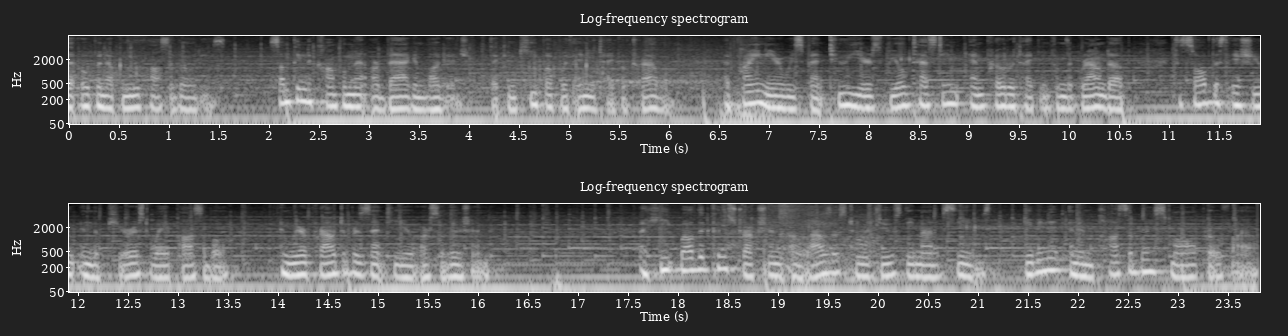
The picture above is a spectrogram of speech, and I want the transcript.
that open up new possibilities. Something to complement our bag and luggage that can keep up with any type of travel. At Pioneer, we spent two years field testing and prototyping from the ground up to solve this issue in the purest way possible, and we are proud to present to you our solution. A heat welded construction allows us to reduce the amount of seams, giving it an impossibly small profile.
